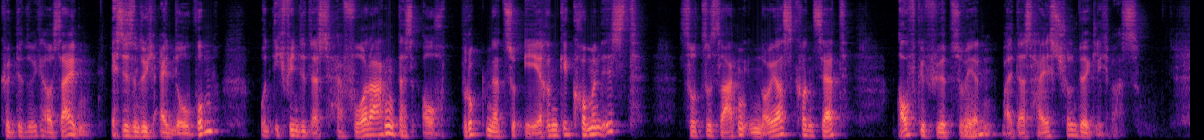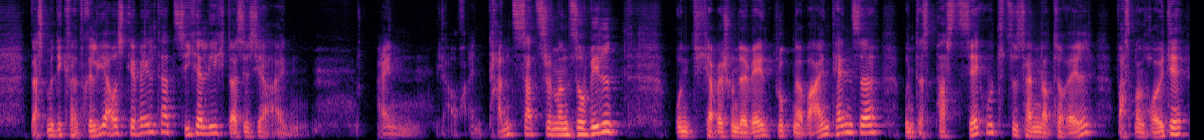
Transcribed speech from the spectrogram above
Könnte durchaus sein. Es ist natürlich ein Novum. Und ich finde das hervorragend, dass auch Bruckner zu Ehren gekommen ist, sozusagen im Neujahrskonzert aufgeführt zu werden, mhm. weil das heißt schon wirklich was. Dass man die Quadrille ausgewählt hat, sicherlich, das ist ja ein, ein, ja auch ein Tanzsatz, wenn man so will. Und ich habe ja schon erwähnt, Bruckner war ein Tänzer und das passt sehr gut zu seinem Naturell, was man heute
